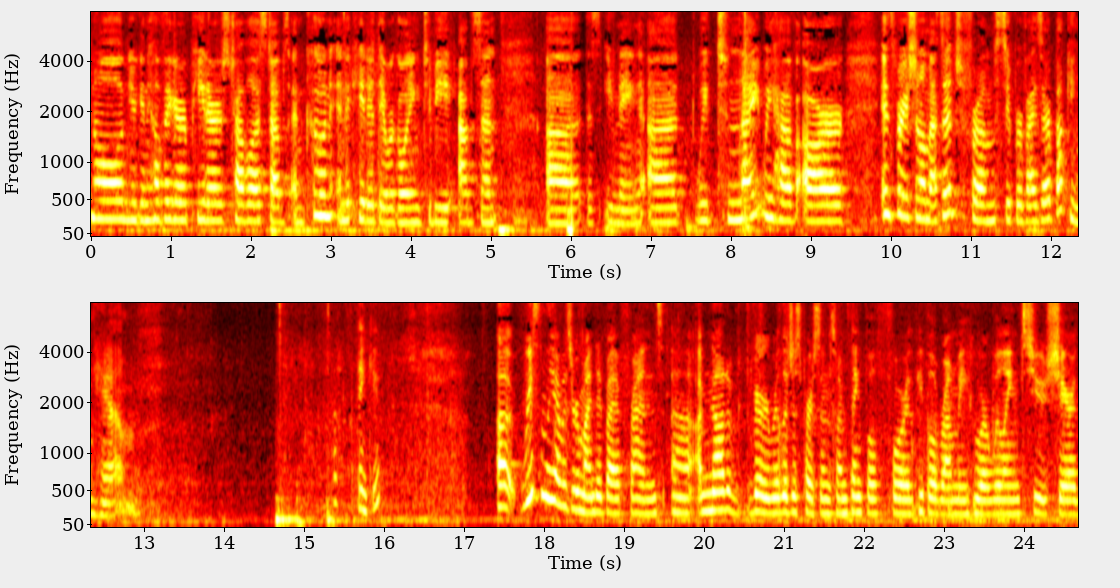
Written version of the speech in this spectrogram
Knoll, Nguyen Hilfiger, Peters, Travela, Stubbs, and Kuhn indicated they were going to be absent uh, this evening. Uh, we tonight we have our inspirational message from Supervisor Buckingham. Thank you. Uh, recently, I was reminded by a friend. Uh, I'm not a very religious person, so I'm thankful for the people around me who are willing to share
